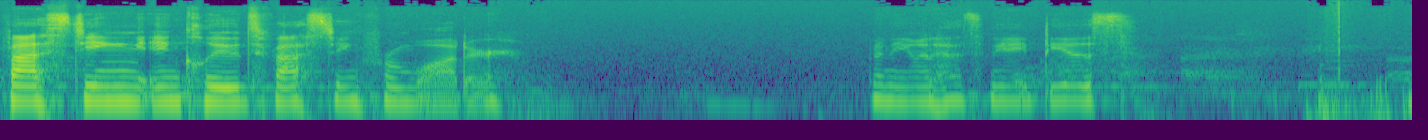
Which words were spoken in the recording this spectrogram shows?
fasting includes fasting from water. If anyone has any ideas. Uh,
